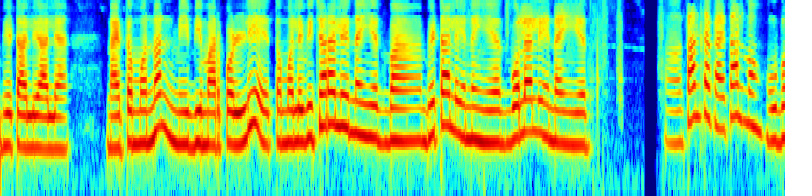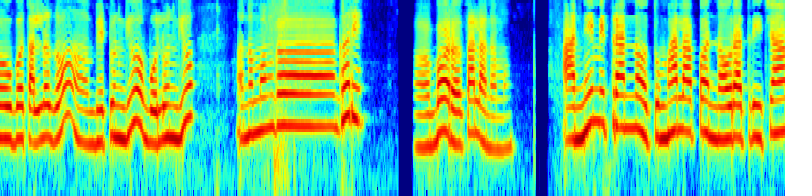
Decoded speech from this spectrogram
भेटाले आल्या. नाही तर म्हणन मी बिमार पडली तर मला विचारायला नाही येत बा भेटाले नाही येत बोलाले नाही येत चालतं काय चाल मग उभं उभं चाललं ग भेटून घेऊ बोलून घेऊ आणि मग घरी. बरं चला ना मग. आणि मित्रांनो तुम्हाला पण नवरात्रीच्या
